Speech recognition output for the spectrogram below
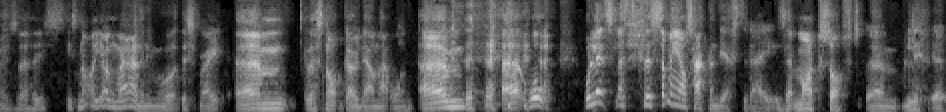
He's, uh, he's, he's not a young man anymore at this rate. Um, let's not go down that one. Um, uh, well, well, let's let's. There's something else happened yesterday. Is that Microsoft? Um, lift, uh,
